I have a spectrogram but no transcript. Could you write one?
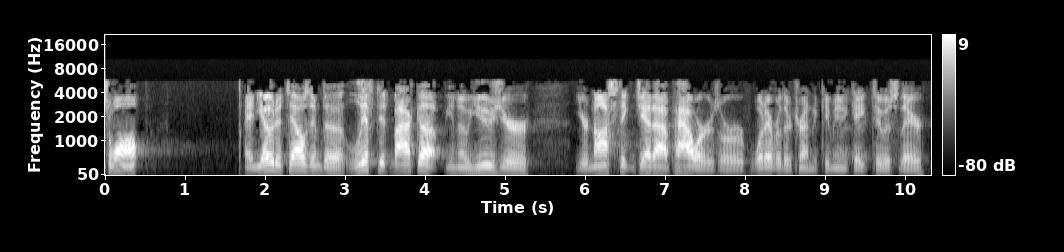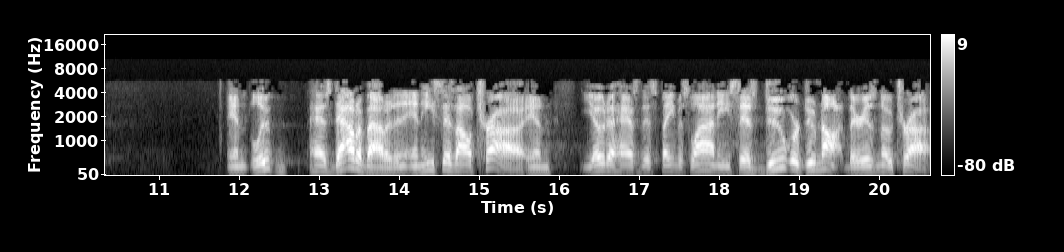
swamp and Yoda tells him to lift it back up, you know, use your, your Gnostic Jedi powers or whatever they're trying to communicate to us there. And Luke has doubt about it and, and he says, I'll try. And Yoda has this famous line. He says, do or do not. There is no try.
